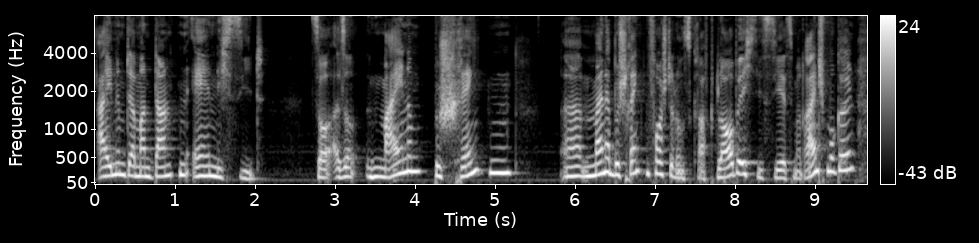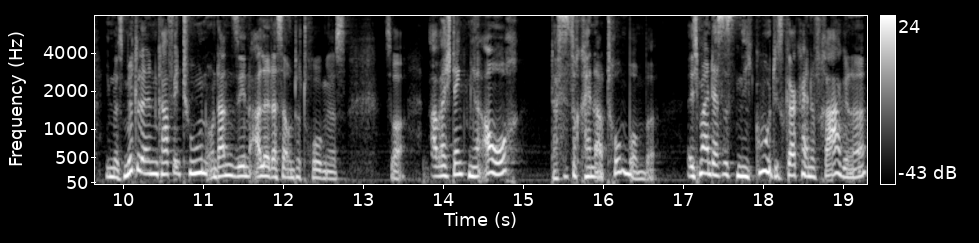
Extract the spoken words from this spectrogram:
einem der Mandanten ähnlich sieht. So, also in meinem beschränkten, äh, meiner beschränkten Vorstellungskraft glaube ich, dass sie jetzt mit reinschmuggeln, ihm das Mittel in den Kaffee tun und dann sehen alle, dass er unter Drogen ist. So, aber ich denke mir auch, das ist doch keine Atombombe. Ich meine, das ist nicht gut, ist gar keine Frage, ne?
